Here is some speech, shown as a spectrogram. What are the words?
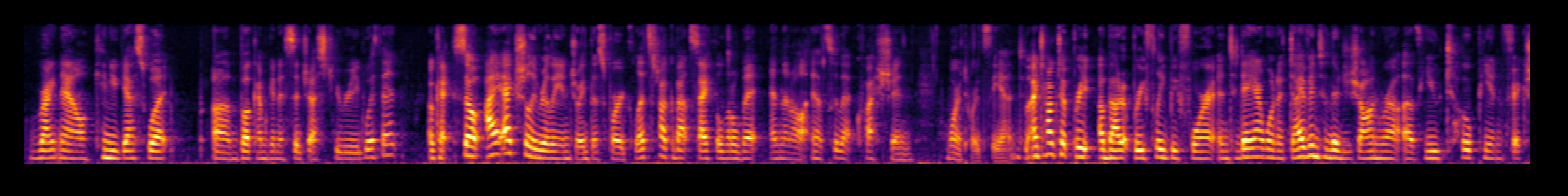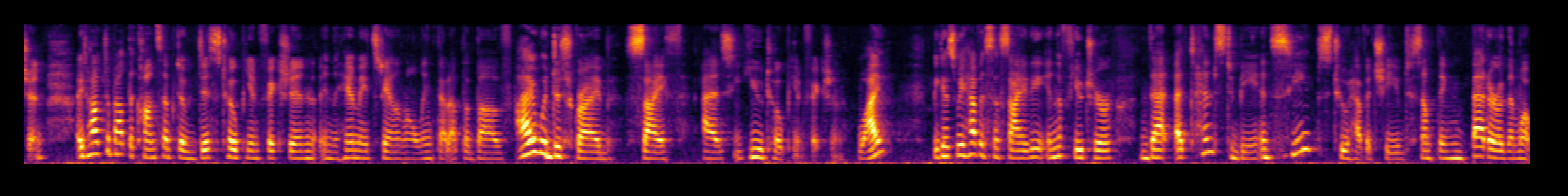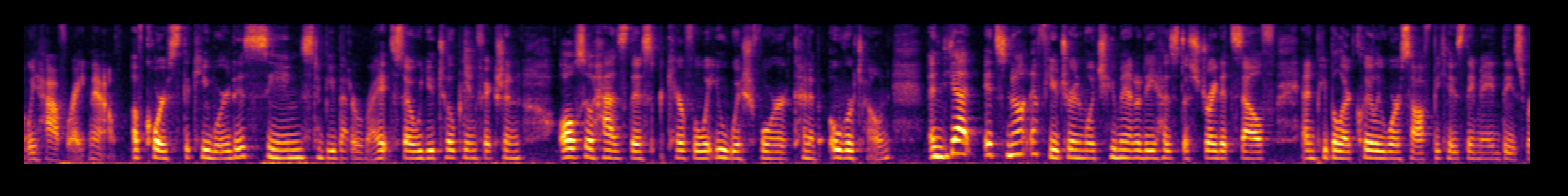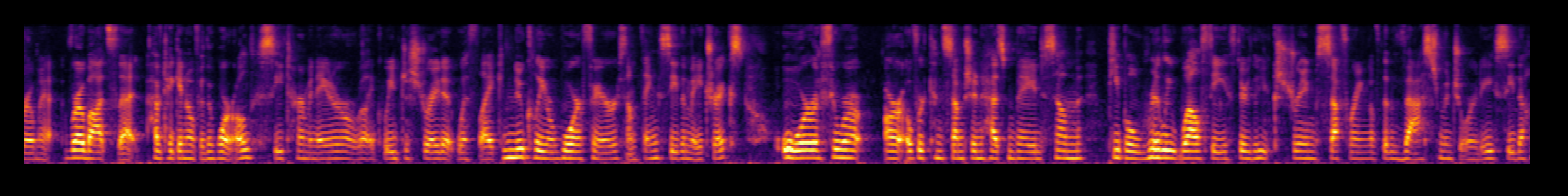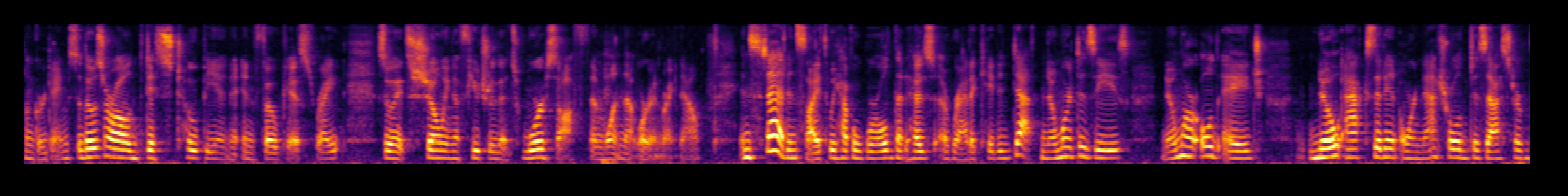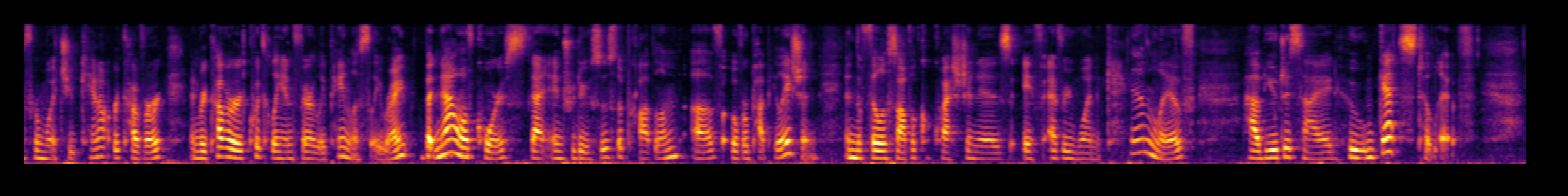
right now, can you guess what um, book I'm going to suggest you read with it? Okay, so I actually really enjoyed this work. Let's talk about Scythe a little bit and then I'll answer that question more towards the end. I talked about it briefly before and today I want to dive into the genre of utopian fiction. I talked about the concept of dystopian fiction in The Handmaid's Tale and I'll link that up above. I would describe Scythe as utopian fiction. Why? Because we have a society in the future that attempts to be and seems to have achieved something better than what we have right now. Of course, the key word is seems to be better, right? So utopian fiction also has this be careful what you wish for kind of overtone. And yet it's not a future in which humanity has destroyed itself and people are clearly worse off because they made these robots that have taken over the world. See Terminator or like we destroyed it with like nuclear warfare or something. See The Matrix or through our, our overconsumption has made some people really wealthy through the extreme suffering of the vast majority. See the Hunger Games. So those are all dystopian in focus, right? So it's showing a future that's worse off than one that we're in right now. Instead, in Scythe, we have a world that has eradicated death. No more disease, no more old age, no accident or natural disaster from which you cannot recover and recover quickly and fairly painlessly, right? But now, of course, that introduces the problem of overpopulation. And the philosophical question is, if everyone can live, how do you decide who gets to live?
